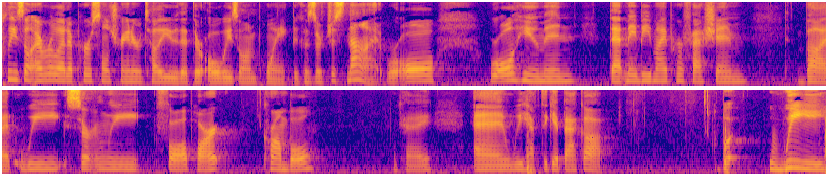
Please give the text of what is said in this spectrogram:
please don't ever let a personal trainer tell you that they're always on point because they're just not. We're all we're all human. That may be my profession, but we certainly fall apart, crumble, okay? And we have to get back up. But we,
